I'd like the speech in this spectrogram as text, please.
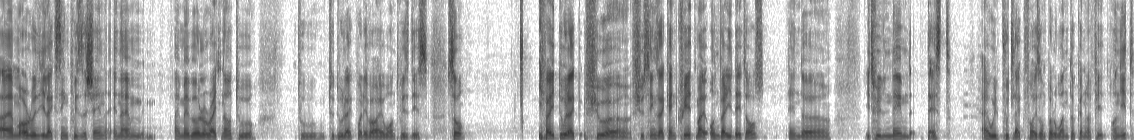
I am already like sync with the chain and I'm I'm able right now to to to do like whatever I want with this. So if I do like a few uh, few things, I can create my own validators and uh, it will named test. I will put like for example one token of it on it,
